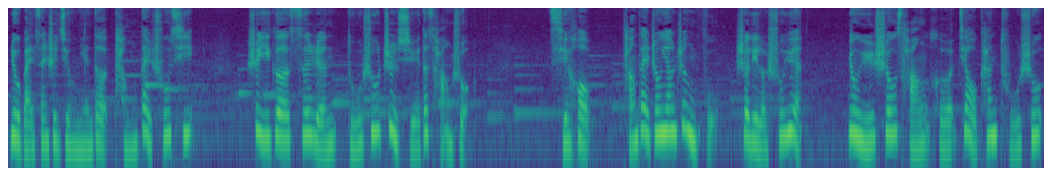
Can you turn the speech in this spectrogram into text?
六百三十九年的唐代初期，是一个私人读书治学的场所。其后，唐代中央政府设立了书院，用于收藏和校刊图书。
